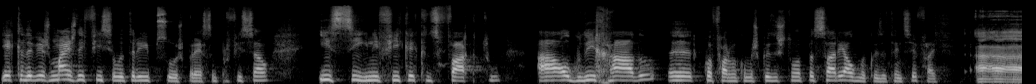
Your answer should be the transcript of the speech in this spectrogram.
e é cada vez mais difícil atrair pessoas para essa profissão, isso significa que, de facto, há algo de errado uh, com a forma como as coisas estão a passar e alguma coisa tem de ser feita. Há,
